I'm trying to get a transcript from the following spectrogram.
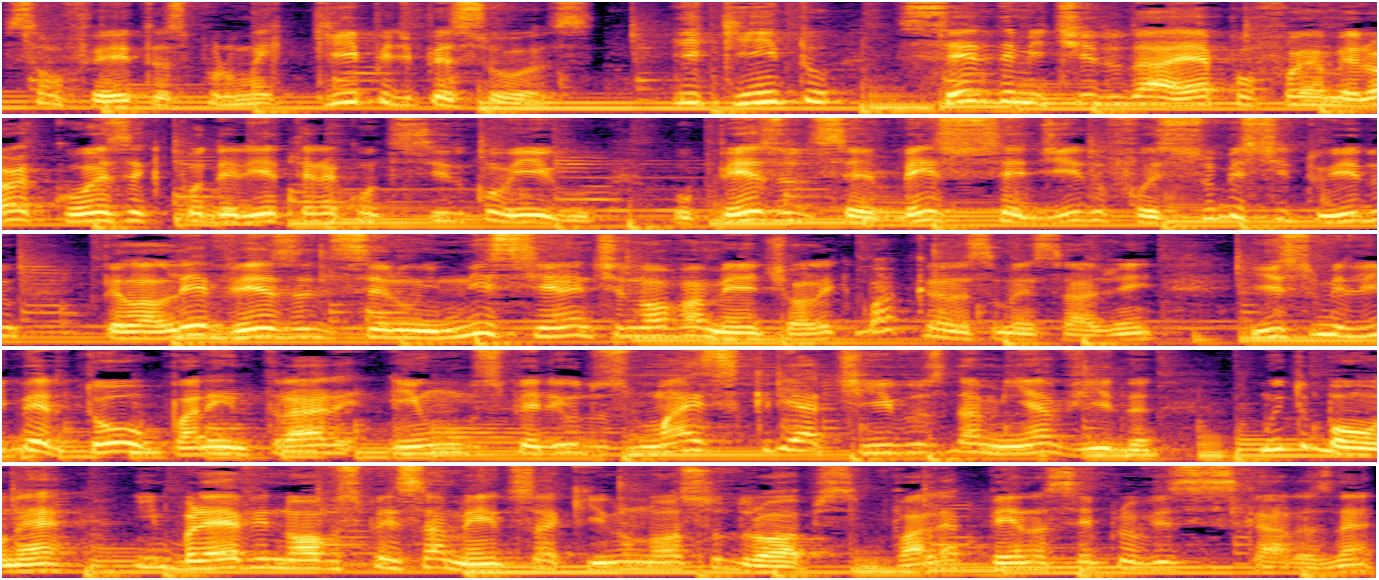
são feitas por uma equipe de pessoas. E quinto, ser demitido da Apple foi a melhor coisa que poderia ter acontecido comigo. O peso de ser bem-sucedido foi substituído pela leveza de ser um iniciante novamente. Olha que bacana essa mensagem, hein? Isso me libertou para entrar em um dos períodos mais criativos da minha vida. Muito bom, né? Em breve, novos pensamentos aqui no nosso Drops. Vale a pena sempre ouvir esses caras, né?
